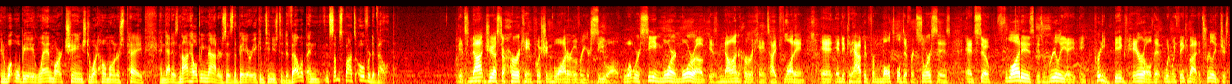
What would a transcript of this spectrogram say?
in what will be a landmark change to what homeowners pay. And that is not helping matters as the Bay Area continues to develop and in some spots overdevelop. It's not just a hurricane pushing water over your seawall. What we're seeing more and more of is non-hurricane type flooding, and, and it can happen from multiple different sources. And so flood is, is really a, a pretty big peril that when we think about it, it's really just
